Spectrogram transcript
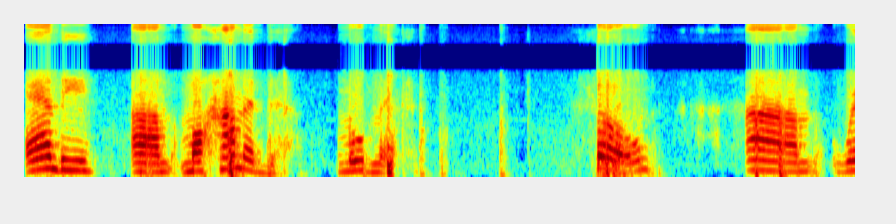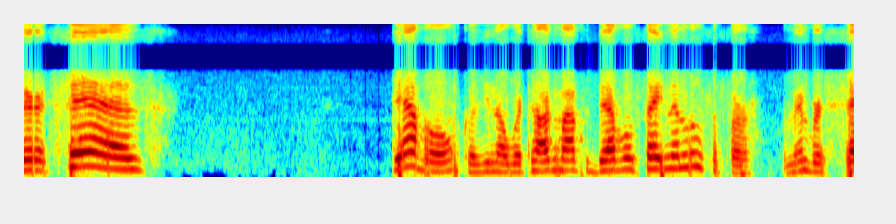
and the um, Mohammed movement. So, um, where it says devil, because you know we're talking about the devil, Satan, and Lucifer. Remember, Sa-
